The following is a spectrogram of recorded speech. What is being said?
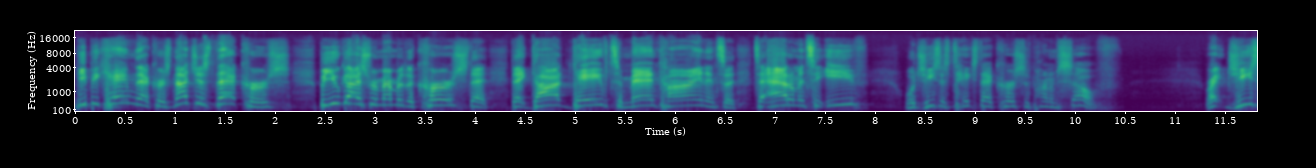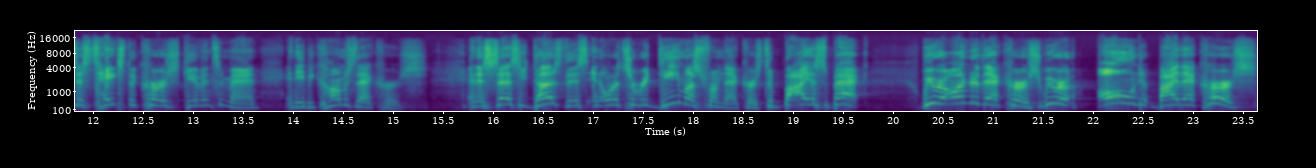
He became that curse. Not just that curse, but you guys remember the curse that, that God gave to mankind and to, to Adam and to Eve? Well, Jesus takes that curse upon himself. Right? Jesus takes the curse given to man and he becomes that curse. And it says he does this in order to redeem us from that curse, to buy us back. We were under that curse. We were owned by that curse.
